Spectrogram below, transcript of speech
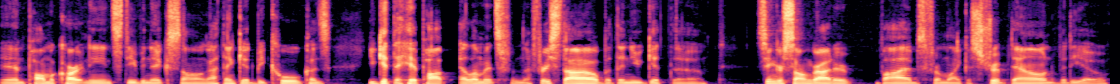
and Paul McCartney and Stevie Nicks song. I think it'd be cool because you get the hip hop elements from the freestyle, but then you get the singer songwriter vibes from like a stripped down video.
